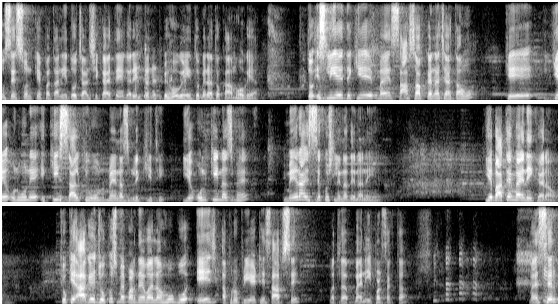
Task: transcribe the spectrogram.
उसे सुन के पता नहीं दो चार शिकायतें अगर इंटरनेट पे हो गई तो मेरा तो काम हो गया। तो इसलिए देखिए, मैं साफ़ साफ़ कहना चाहता हूँ कि ये उन्होंने 21 साल की उम्र में नज्म लिखी थी। ये उनकी नज्म है। मेरा इससे कुछ लेना देना नहीं है। ये बातें मैं नहीं कह रहा हूँ। क्योंकि आगे जो कुछ मैं पढ़ने वाला हूँ वो एज अप्रोप्रिएट हिसाब से मतलब मैं नहीं पढ़ सकता। मैं सिर्फ़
